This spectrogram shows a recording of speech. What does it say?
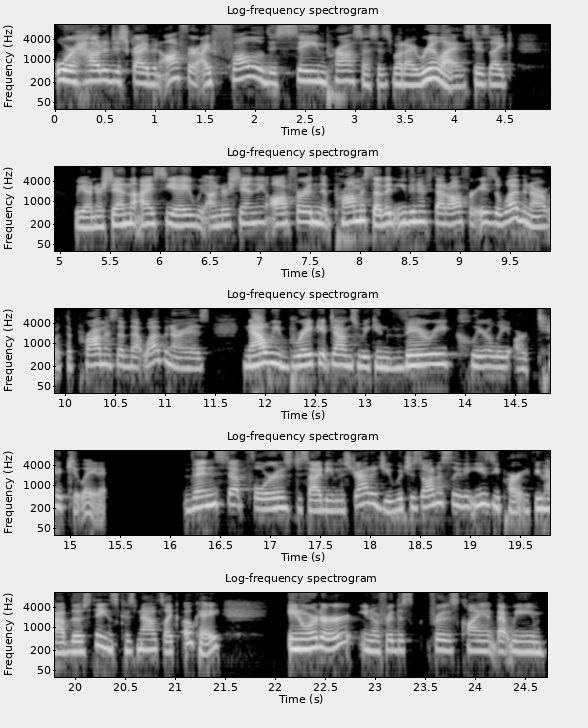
or how to describe an offer, I follow the same process as what I realized is like we understand the ICA, we understand the offer and the promise of it, even if that offer is a webinar, what the promise of that webinar is. Now we break it down so we can very clearly articulate it. Then step four is deciding the strategy, which is honestly the easy part if you have those things, because now it's like, okay, in order, you know, for this for this client that we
